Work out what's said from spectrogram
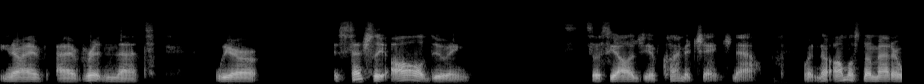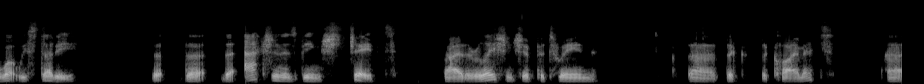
you know, I've I've written that we are essentially all doing sociology of climate change now. When, no, almost no matter what we study, the, the the action is being shaped by the relationship between uh, the the climate uh,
